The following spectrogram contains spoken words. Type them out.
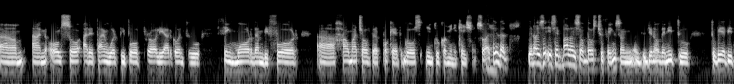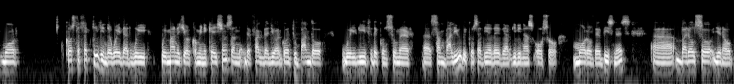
um, and also at a time where people probably are going to think more than before uh, how much of their pocket goes into communication. So yeah. I think that you know it's, it's a balance of those two things, and you know they need to to be a bit more cost effective in the way that we we manage your communications and the fact that you are going to bundle will give the consumer uh, some value because at the end of the day they are giving us also more of their business. Uh, but also you know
